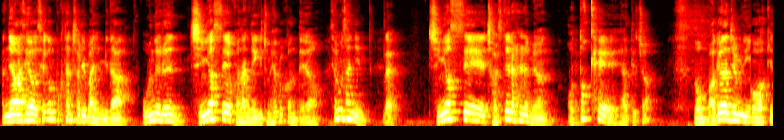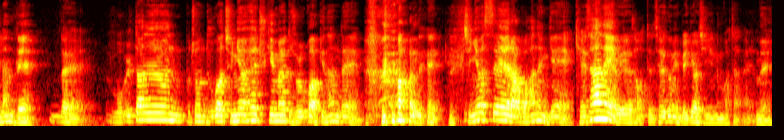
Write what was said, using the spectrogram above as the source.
안녕하세요. 세금폭탄 처리반입니다. 오늘은 증여세에 관한 얘기 좀 해볼 건데요. 세무사님, 네. 증여세 절세를 하려면 어떻게 해야 되죠? 너무 막연한 질문인 것 같긴 한데 네. 뭐 일단은 뭐전 누가 증여해 주기만 해도 좋을 것 같긴 한데 네. 증여세라고 하는 게 계산에 의해서 어떤 세금이 매겨지는 거잖아요. 네,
